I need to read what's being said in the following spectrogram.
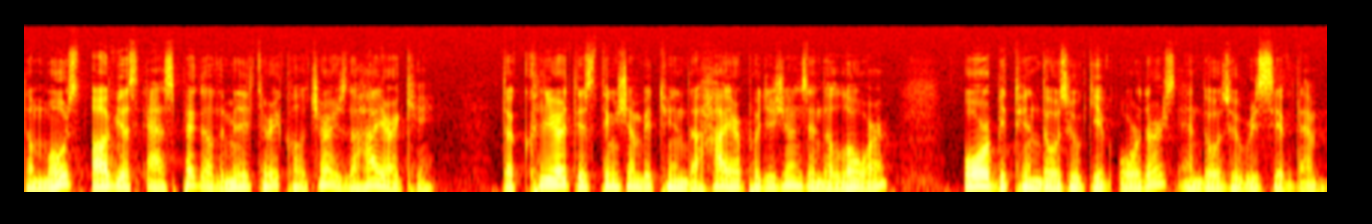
The most obvious aspect of the military culture is the hierarchy, the clear distinction between the higher positions and the lower, or between those who give orders and those who receive them.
